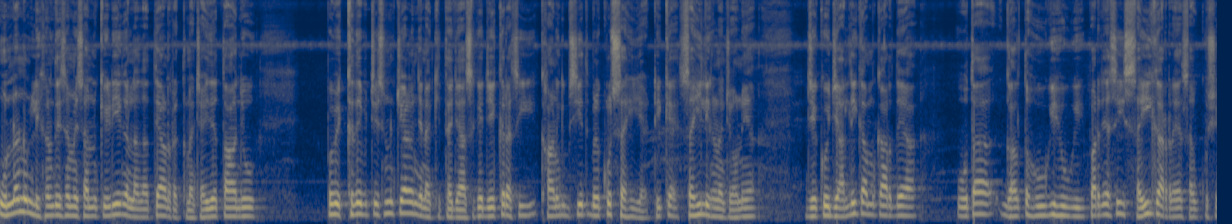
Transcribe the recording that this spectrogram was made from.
ਉਹਨਾਂ ਨੂੰ ਲਿਖਣ ਦੇ ਸਮੇਂ ਸਾਨੂੰ ਕਿਹੜੀਆਂ ਗੱਲਾਂ ਦਾ ਧਿਆਨ ਰੱਖਣਾ ਚਾਹੀਦਾ ਤਾਂ ਜੋ ਭਵਿੱਖ ਦੇ ਵਿੱਚ ਇਸ ਨੂੰ ਚੈਲੰਜ ਨਾ ਕੀਤਾ ਜਾ ਸਕੇ। ਜੇਕਰ ਅਸੀਂ ਖਾਨਗੀ ਵਸੀਅਤ ਬਿਲਕੁਲ ਸਹੀ ਹੈ, ਠੀਕ ਹੈ? ਸਹੀ ਲਿਖਣਾ ਚਾਹੁੰਦੇ ਆ ਜੇ ਕੋਈ ਜਾਲੀ ਕੰਮ ਕਰਦੇ ਆ, ਉਹ ਤਾਂ ਗਲਤ ਹੋਊਗੀ ਹੋਊਗੀ। ਪਰ ਜੇ ਅਸੀਂ ਸਹੀ ਕਰ ਰਹੇ ਆ ਸਭ ਕੁਝ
